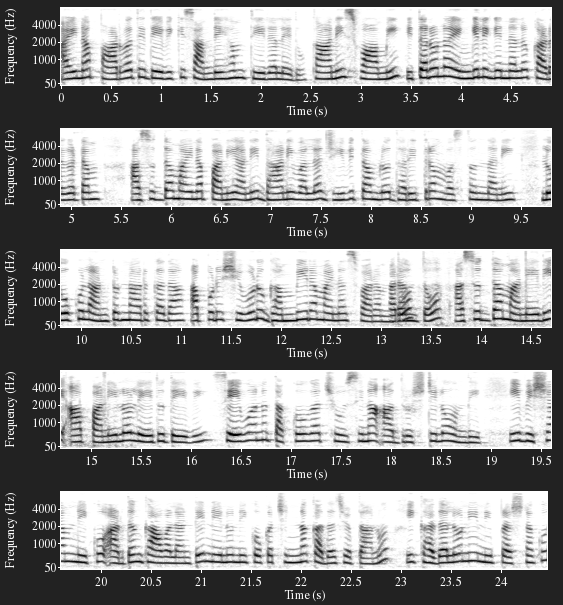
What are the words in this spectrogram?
అయినా పార్వతీదేవికి సందేహం తీరలేదు. కానీ స్వామి ఇతరుల ఎంగిలి గిన్నెలు కడగటం అశుద్ధమైన పని అని దానివల్ల జీవితంలో దరిద్రం వస్తుందని లోకులు అంటున్నారు కదా. అప్పుడు శివుడు గంభీరమైన స్వరంతో అశుద్ధం అనేది ఆ పనిలో లేదు దేవి. సేవను తక్కువగా చూసిన ఆ దృష్టిలో ఉంది. ఈ విషయం నీకు అర్థం కావాలంటే నేను నీకు ఒక చిన్న కథ చెప్తాను. ఈ కథలో నీ నీ ప్రశ్నకు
